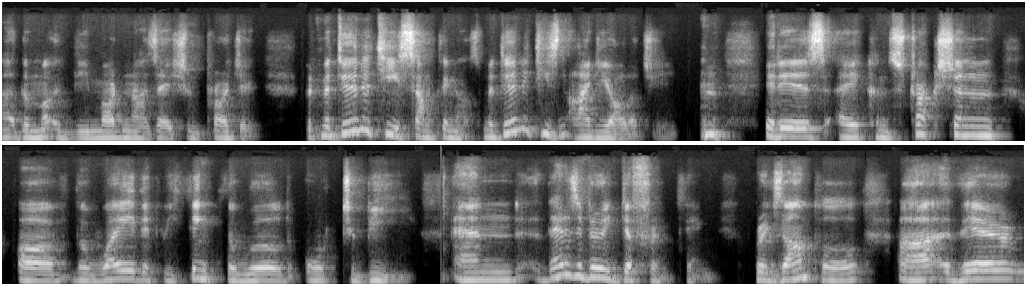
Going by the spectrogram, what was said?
uh, the, the modernization project. But modernity is something else. Modernity is an ideology. it is a construction of the way that we think the world ought to be. And that is a very different thing. For example, uh, there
